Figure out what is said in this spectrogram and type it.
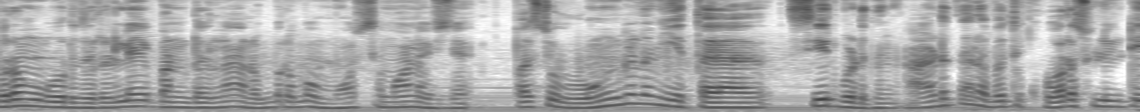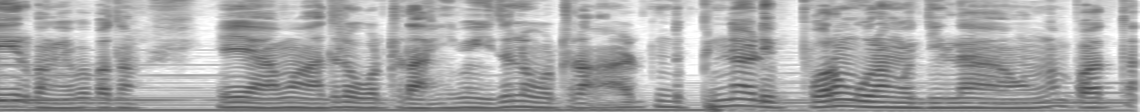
புறம் புறங்கூறுது ரிலே பண்ணுறதுலாம் ரொம்ப ரொம்ப மோசமான விஷயம். ஃபஸ்ட்டு உங்களை நீங்கள் த சீர்படுத்துங்க. அடுத்தவங்களை பற்றி குறை சொல்லிக்கிட்டே இருப்பாங்க. எப்போ பார்த்தாலும் ஏ அவன் அதில் ஓட்டடா இவன் இதில் ஓட்டடா. அடுத்து இந்த பின்னாடி புறங்கூறாங்க பார்த்தீங்களா? அவன்லாம் பார்த்தா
